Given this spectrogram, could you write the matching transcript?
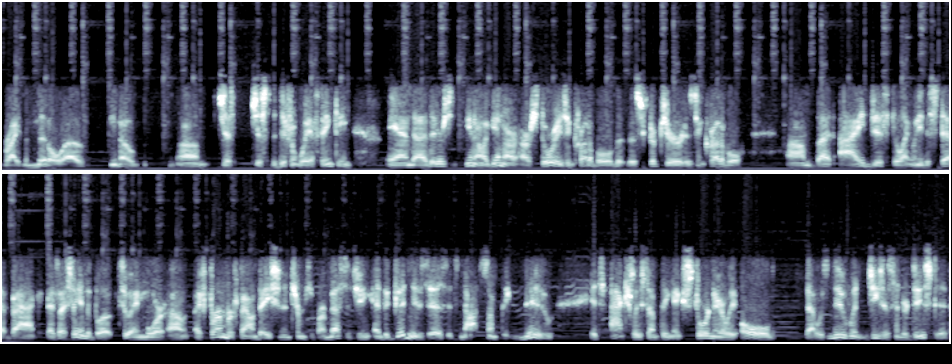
right in the middle of, you know, um, just just the different way of thinking. And uh, there's, you know, again, our, our story is incredible. The, the scripture is incredible. Um, but I just feel like we need to step back, as I say in the book, to a more um, a firmer foundation in terms of our messaging. And the good news is, it's not something new; it's actually something extraordinarily old that was new when Jesus introduced it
